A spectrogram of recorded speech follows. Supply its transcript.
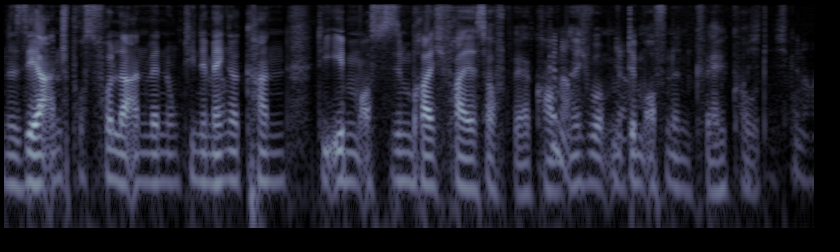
eine sehr anspruchsvolle Anwendung, die eine Menge kann, die eben aus diesem Bereich freie Software kommt, genau. nicht, wo, mit ja. dem offenen Quellcode. Richtig, genau.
